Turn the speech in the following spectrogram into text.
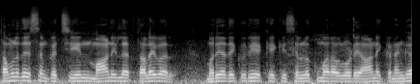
தமிழ் தேசம் கட்சியின் மாநில தலைவர் மரியாதைக்குரிய கே கே செல்வகுமார் அவர்களுடைய ஆணைக்கிணங்க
